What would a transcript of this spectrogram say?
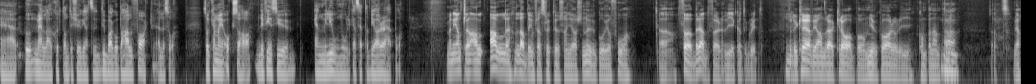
eh, mellan 17 till 20, alltså det bara går på halvfart eller så. Så kan man ju också ha. Det finns ju en miljon olika sätt att göra det här på. Men egentligen all, all laddinfrastruktur som görs nu går ju att få ja, förberedd för Vehicle to Grid. För det kräver ju andra krav på mjukvaror i komponenterna. Ja. Så att, ja,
